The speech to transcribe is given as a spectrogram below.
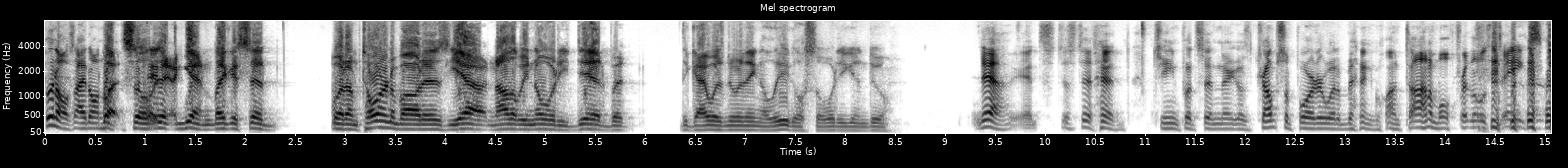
who knows? I don't know. But so And- uh, again, like I said, what I'm torn about is yeah, now that we know what he did, but the guy wasn't doing anything illegal, so what are you gonna do? Yeah, it's just it. And Gene puts in there goes Trump supporter would have been in Guantanamo for those tanks.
